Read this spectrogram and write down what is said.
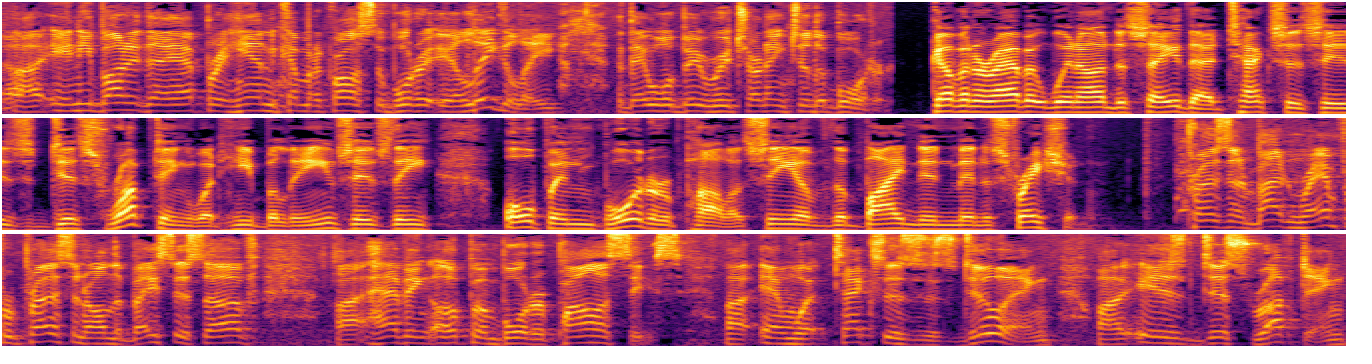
uh, anybody they apprehend coming across the border illegally, they will be returning to the border. Governor Abbott went on to say that Texas is disrupting what he believes is the open border policy of the Biden administration. President Biden ran for president on the basis of uh, having open border policies. Uh, and what Texas is doing uh, is disrupting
